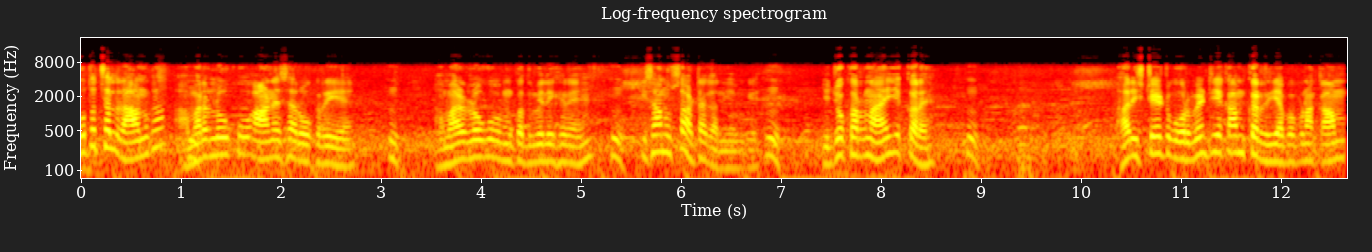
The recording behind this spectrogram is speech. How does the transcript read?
वो तो चल रहा उनका हमारे लोगों को आने से रोक रही है। हम्म, हमारे लोग मुकदमे लिख रहे हैं। हम्म, किसान उससे हटेगा नहीं अब के हम्म, ये जो करना है ये करे। हम्म, हर स्टेट गवर्नमेंट ये काम कर रही है अब अपना काम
